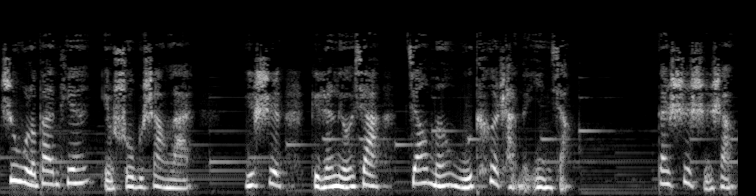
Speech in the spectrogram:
支吾了半天也说不上来，于是给人留下江门无特产的印象。但事实上，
